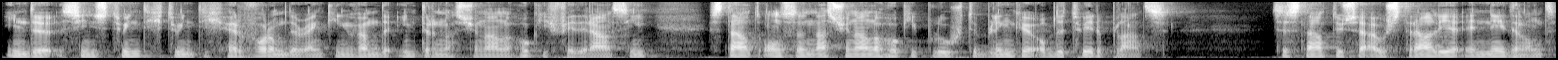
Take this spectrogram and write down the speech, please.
In de sinds 2020 hervormde ranking van de Internationale Hockeyfederatie staat onze nationale hockeyploeg te blinken op de tweede plaats. Ze staat tussen Australië en Nederland,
